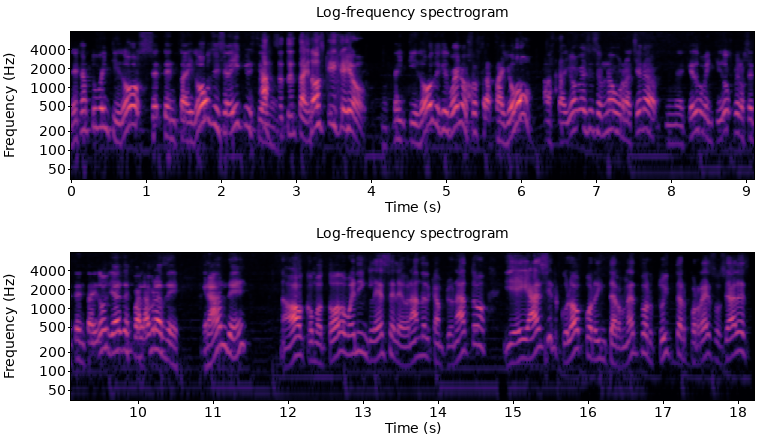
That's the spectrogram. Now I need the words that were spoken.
Deja tú 22, 72 dice ahí, Cristiano. Ah, 72, ¿qué dije yo? 22, dije, bueno, eso hasta yo, hasta yo a veces en una borrachera me quedo 22, pero 72 ya es de palabras de grande, ¿eh? No, como todo buen inglés celebrando el campeonato y ella circuló por internet, por Twitter, por redes sociales,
